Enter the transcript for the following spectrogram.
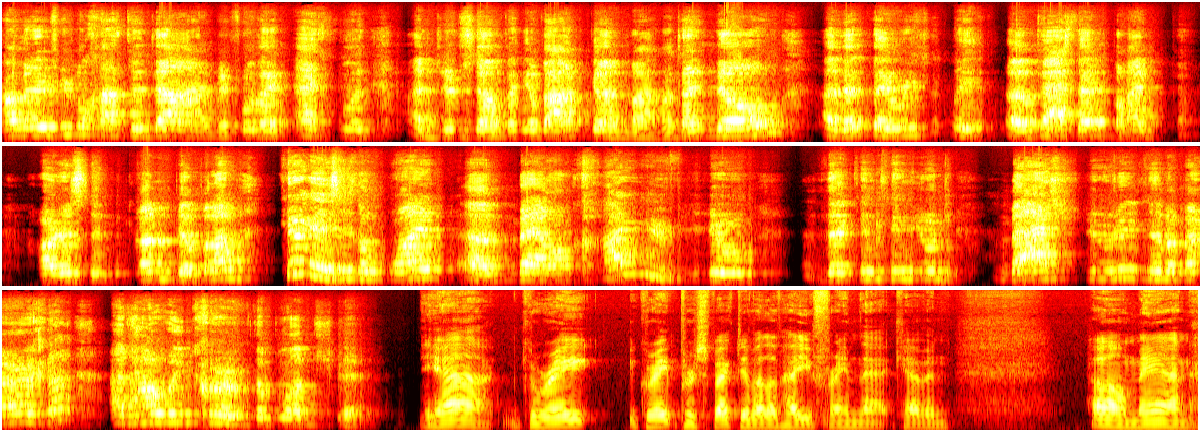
how many people have to die before they actually uh, do something about gun violence? I know uh, that they recently uh, passed that bipartisan gun bill, but I'm curious as a white uh, male, how you view the continued mass shootings in America and how we curb the bloodshed? Yeah, great, great perspective. I love how you frame that, Kevin. Oh man,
